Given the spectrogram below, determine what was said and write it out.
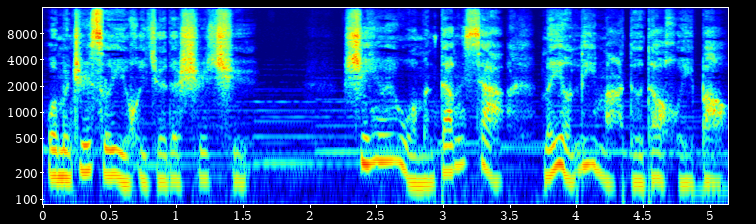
我们之所以会觉得失去，是因为我们当下没有立马得到回报。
